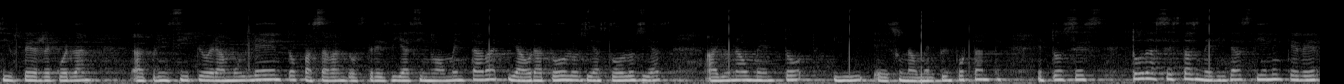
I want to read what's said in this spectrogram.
Si ustedes recuerdan, al principio era muy lento, pasaban dos, tres días y no aumentaban, y ahora todos los días, todos los días hay un aumento y es un aumento importante. Entonces, todas estas medidas tienen que ver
